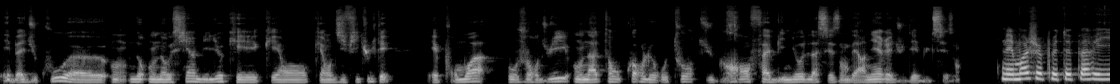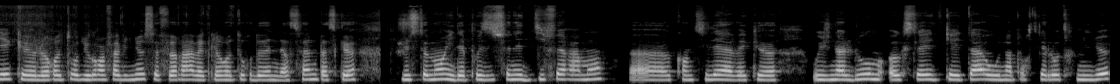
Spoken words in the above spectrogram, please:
Et bah, du coup, euh, on, a aussi un milieu qui est, qui, est en, qui est en difficulté. Et pour moi, aujourd'hui, on attend encore le retour du grand Fabinho de la saison dernière et du début de saison. Mais moi, je peux te parier que le retour du grand Fabinho se fera avec le retour de Henderson parce que justement, il est positionné différemment euh, quand il est avec euh, Wijnaldum, Oxlade, Keita ou n'importe quel autre milieu.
